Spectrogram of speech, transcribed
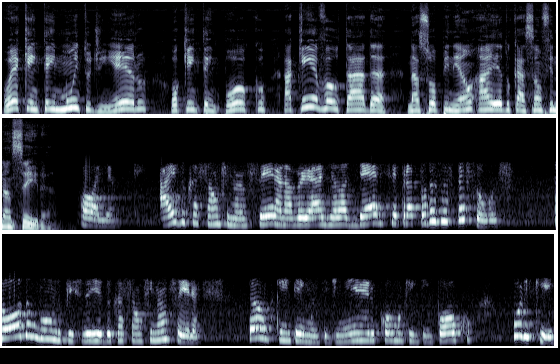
Ou é quem tem muito dinheiro? Ou quem tem pouco? A quem é voltada, na sua opinião, a educação financeira? Olha, a educação financeira, na verdade, ela deve ser para todas as pessoas. Todo mundo precisa de educação financeira, tanto quem tem muito dinheiro como quem tem pouco. Por quê?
